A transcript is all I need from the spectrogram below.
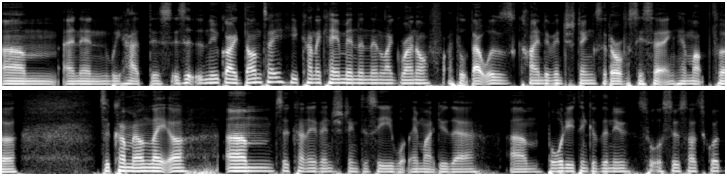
um, and then we had this. Is it the new guy Dante? He kind of came in and then like ran off. I thought that was kind of interesting. So they're obviously setting him up for to come around later. Um, so kind of interesting to see what they might do there. Um, but what do you think of the new sort of Suicide Squad?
